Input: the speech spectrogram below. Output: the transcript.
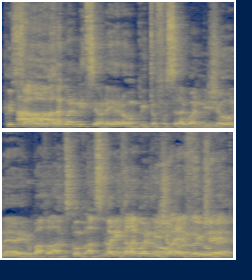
Questa Ah, cosa. la guarnizione, io ero convinto fosse la guarnigione, hai rubato la scom- ha sparita No, la guarnigione no, era al un fiume. oggetto.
